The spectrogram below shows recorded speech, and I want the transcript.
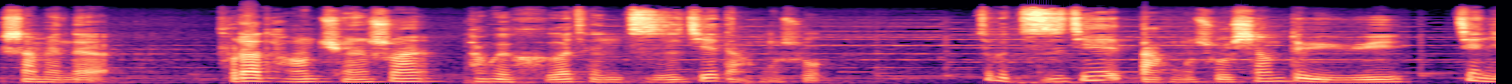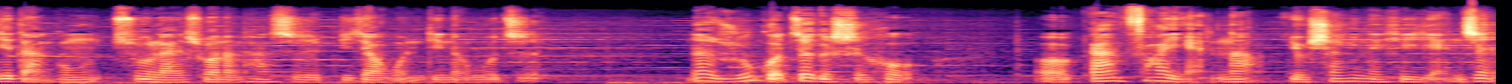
上面的葡萄糖醛酸它会合成直接胆红素。这个直接胆红素相对于间接胆红素来说呢，它是比较稳定的物质。那如果这个时候，呃，肝发炎了，有相应的一些炎症。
